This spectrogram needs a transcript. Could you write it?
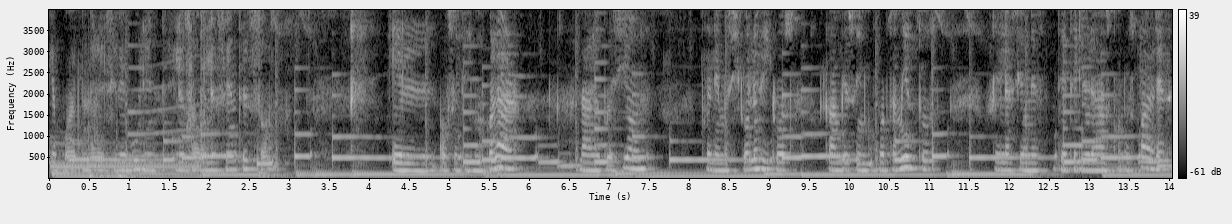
que puede tener el ciberbullying en los adolescentes son el ausentismo escolar, la depresión, problemas psicológicos, cambios en comportamientos, relaciones deterioradas con los padres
